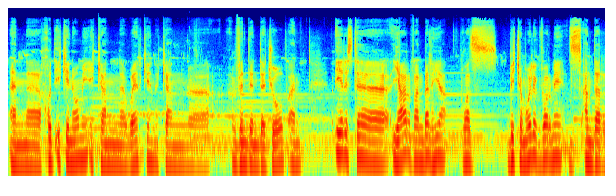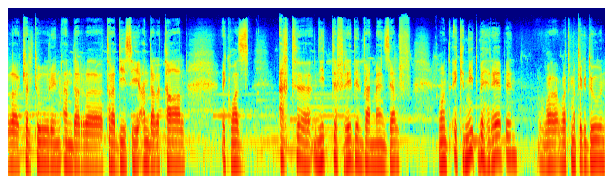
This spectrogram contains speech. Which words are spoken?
En uh, goed economie, ik kan uh, werken, ik kan uh, vinden de job. En het eerste jaar van België was een beetje moeilijk voor mij. Is andere cultuur, andere traditie, andere taal. Ik was echt niet tevreden van mezelf. Want ik niet begrepen Wat, wat moet ik doen?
